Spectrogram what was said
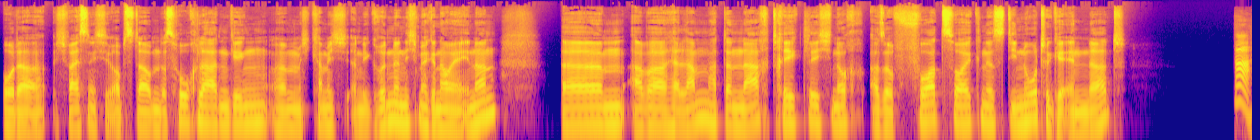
Oder ich weiß nicht, ob es da um das Hochladen ging. Ähm, ich kann mich an die Gründe nicht mehr genau erinnern. Ähm, aber Herr Lamm hat dann nachträglich noch, also Vorzeugnis, die Note geändert. Ah,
